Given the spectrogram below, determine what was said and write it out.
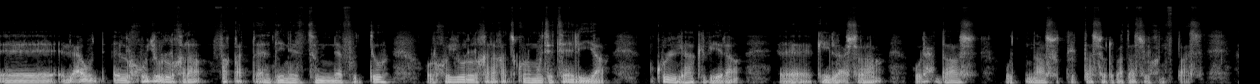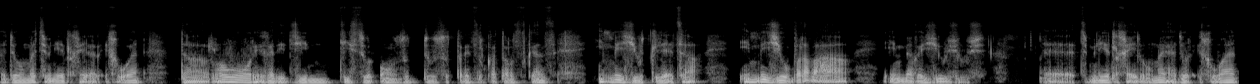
آه العود الخيول الأخرى فقط غادي نهزو نفدوه والخيول الأخرى غتكون متتالية كلها كبيرة. آه كاين العشرة والحداش و12 و13 و14 و15 هادو هما تمنية الخيل الإخوان. ضروري غادي تجي 10 و 11 و 12 و 13 و 14 و 15 إما يجيو ثلاثة إما يجيو بربعة إما غيجيو جوج. آه تمنية الخيل هما هادو الاخوان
